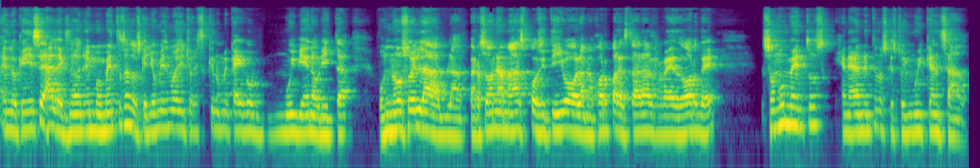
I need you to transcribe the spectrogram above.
en, lo que dice Alex, en momentos en los que yo mismo he dicho, es que no me caigo muy bien ahorita, o no soy la, persona más positiva o la mejor para estar alrededor de, son momentos generalmente en los que estoy muy cansado,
